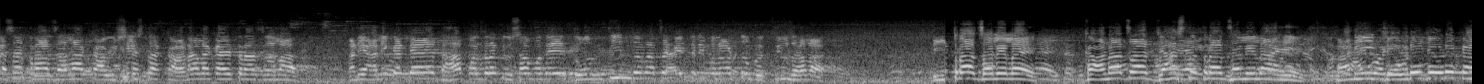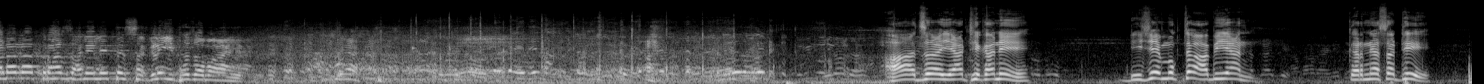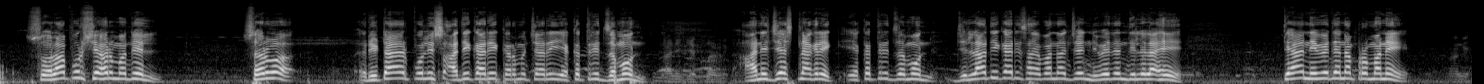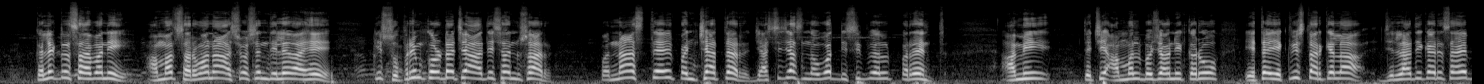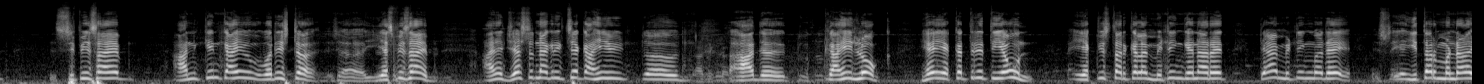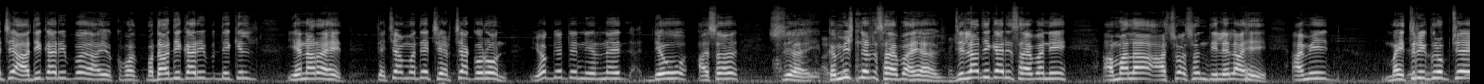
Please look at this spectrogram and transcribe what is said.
कसा त्रास झाला? का विशेषतः कानाला काय त्रास झाला? आणि अलीकडल्या दहा पंधरा दिवसामध्ये दोन तीन जणांचा काहीतरी मला वाटतं मृत्यू झाला. त्रास झालेला आहे. कानाचा जास्त त्रास झालेला आहे. आणि जेवढे जेवढे कानाला त्रास झालेले ते सगळे इथं जमा आहेत. आज या ठिकाणी डी जे मुक्त अभियान करण्यासाठी सोलापूर शहरमधील सर्व रिटायर पोलीस अधिकारी कर्मचारी एकत्रित जमून आणि ज्येष्ठ नागरिक एकत्रित जमून जिल्हाधिकारी साहेबांना जे निवेदन दिलेलं आहे त्या निवेदनाप्रमाणे कलेक्टर साहेबांनी आम्हा सर्वांना आश्वासन दिलेलं आहे की सुप्रीम कोर्टाच्या आदेशानुसार पन्नास ते पंच्याहत्तर जास्तीत जास्त नव्वद डिसिबलपर्यंत आम्ही त्याची अंमलबजावणी करू. येत्या एकवीस तारखेला जिल्हाधिकारी साहेब सी पी साहेब आणखीन काही वरिष्ठ एस पी साहेब आणि ज्येष्ठ नागरिकचे काही आद काही लोक हे एकत्रित येऊन एकवीस तारखेला मिटिंग घेणार आहेत. त्या मिटिंगमध्ये इतर मंडळाचे अधिकारी प प- पदाधिकारी देखील येणार आहेत. त्याच्यामध्ये चर्चा करून योग्य ते निर्णय देऊ असं स- कमिशनर साहेब जिल्हाधिकारी साहेबांनी आम्हाला आश्वासन दिलेलं आहे. आम्ही मैत्री ग्रुपचे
